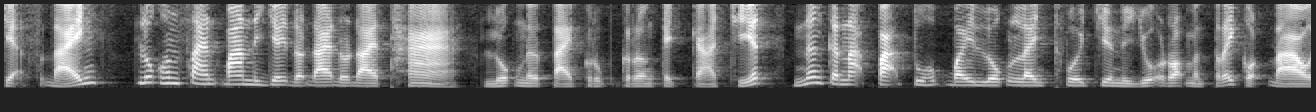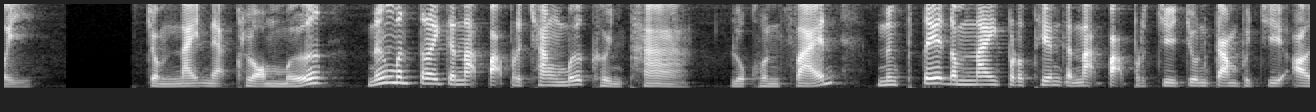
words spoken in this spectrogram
ជាក់ស្ដែងលោកហ៊ុនសែនបាននិយាយដដែលដដែលថាលោកនៅតែគ្រប់គ្រងកិច្ចការជាតិនិងគណៈបកទោះបីលោកលែងធ្វើជានាយករដ្ឋមន្ត្រីក៏ដោយចំណែកអ្នកខ្លំមើលនិងមន្ត្រីគណៈបកប្រឆាំងមើលឃើញថាលោកហ៊ុនសែន នឹងផ្ទេរតំណែងប្រធានគណៈបកប្រជាជនកម្ពុជាឲ្យ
